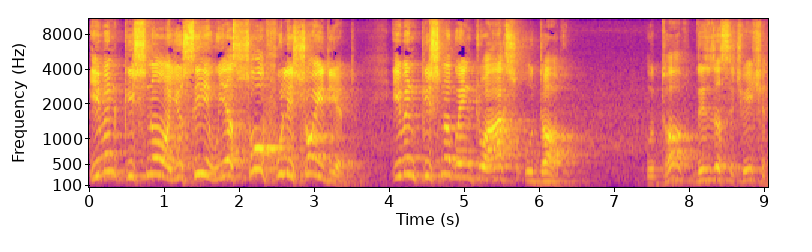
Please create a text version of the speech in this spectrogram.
Even Krishna, you see, we are so foolish, so idiot. Even Krishna going to ask Uddhav, Uddhav, this is the situation,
